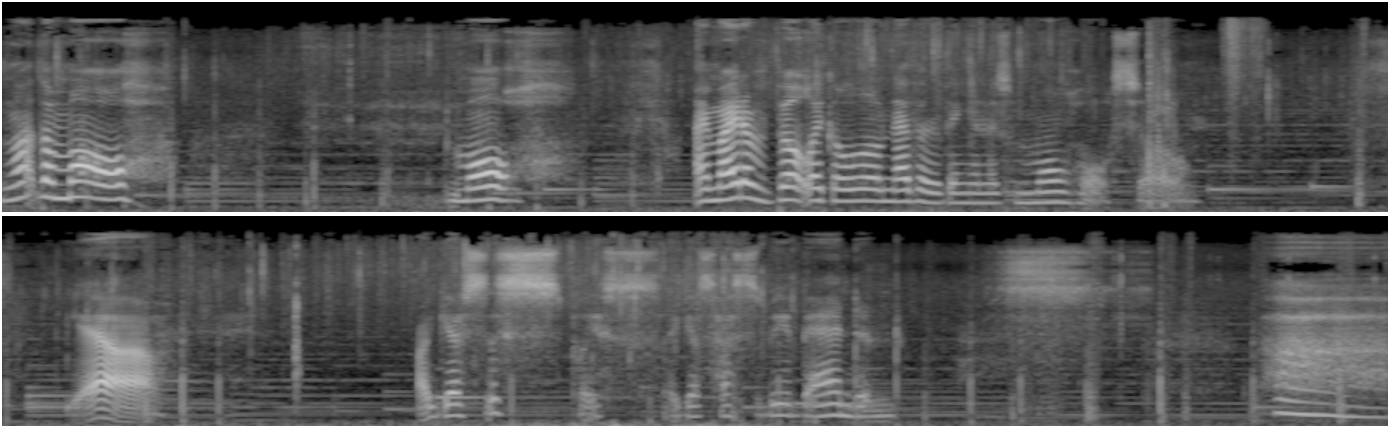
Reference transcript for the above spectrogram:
Not the mole. Mole. I might have built like a little nether thing in this mole hole, so. Yeah. I guess this place, I guess, has to be abandoned. the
